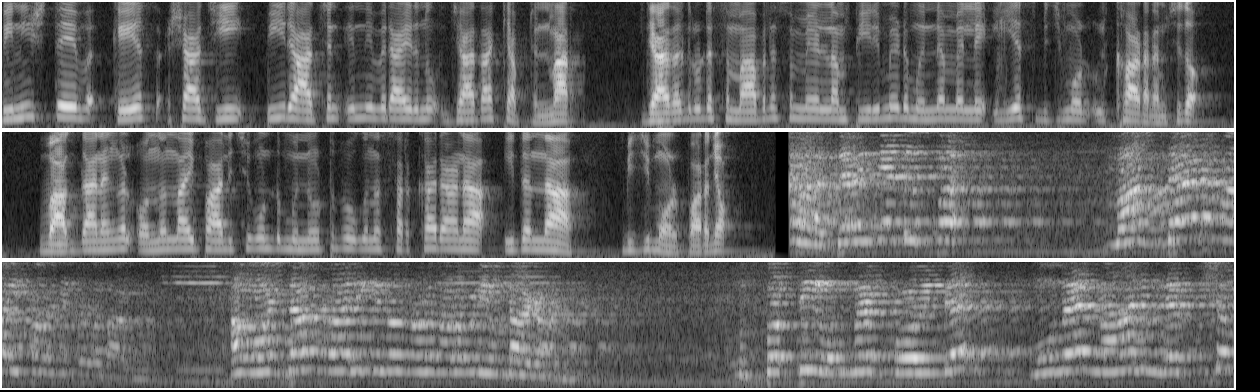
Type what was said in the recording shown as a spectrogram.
Bineesh Dev K S Shaji P Rajan എന്നിവരായിരുന്നു ജാഥ ക്യാപ്റ്റന്മാർ. ജാഥകളുടെ സമാപന സമ്മേളനം പീരുമേട് മുൻ M L A E S Bijmol ഉദ്ഘാടനം ചെയ്തു. വാഗ്ദാനങ്ങൾ ഒന്നൊന്നായി പാലിച്ചുകൊണ്ട് മുന്നോട്ടു പോകുന്ന സർക്കാരാണ് ഇതെന്ന് ബിജിമോൾ പറഞ്ഞു. തെരഞ്ഞെടുപ്പ് വാഗ്ദാനമായി പറഞ്ഞിട്ടുള്ളതാണ്. ആ വാഗ്ദാനം പാലിക്കുന്നതിനുള്ള നടപടി ഉണ്ടാകണം. മുപ്പത്തി ഒന്ന് പോയിന്റ് മൂന്ന് നാല് ലക്ഷം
